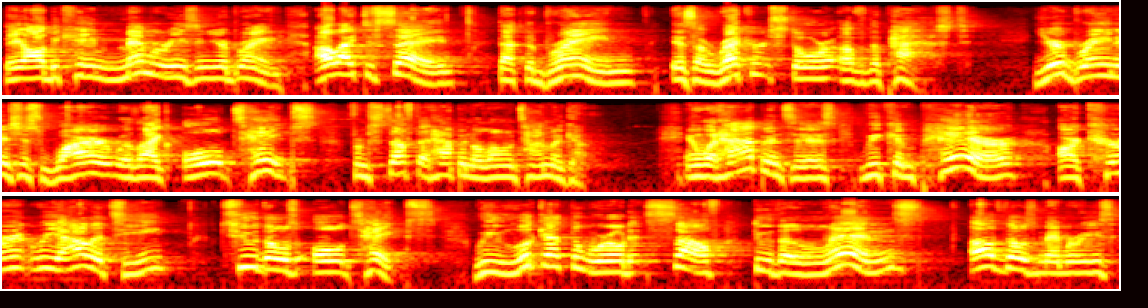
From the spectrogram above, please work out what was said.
They all became memories in your brain. I like to say that the brain is a record store of the past. Your brain is just wired with like old tapes from stuff that happened a long time ago. And what happens is we compare our current reality to those old tapes. We look at the world itself through the lens of those memories,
